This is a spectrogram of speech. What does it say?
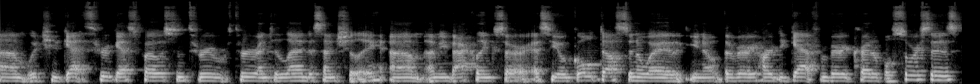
um, which you get through guest posts and through through rented land. Essentially, um, I mean, backlinks are SEO gold dust in a way. You know, they're very hard to get from very credible sources.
